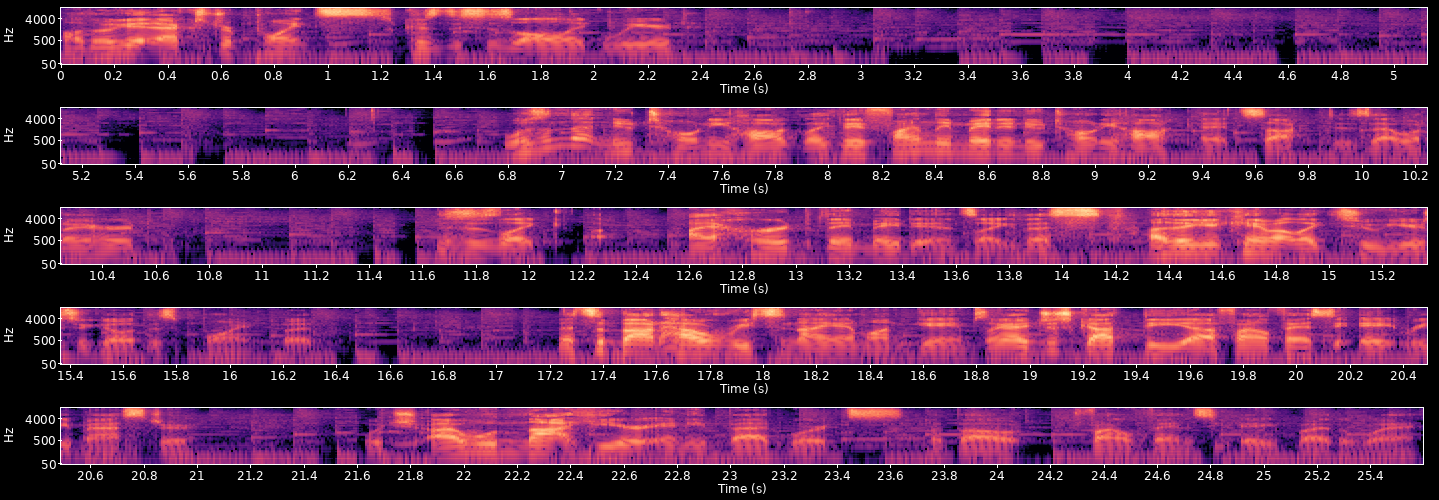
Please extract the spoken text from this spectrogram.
Oh, do I get extra points? Because this is all like weird. Wasn't that new Tony Hawk? Like, they finally made a new Tony Hawk and it sucked? Is that what I heard? This is like... I heard they made it, and it's like this. I think it came out like two years ago at this point, but that's about how recent I am on games. Like I just got the uh, Final Fantasy VIII remaster, which I will not hear any bad words about Final Fantasy VIII. By the way,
